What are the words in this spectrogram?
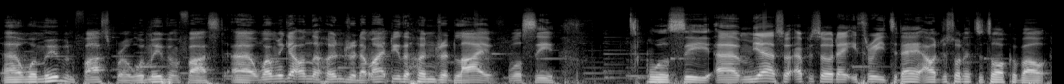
Uh, we're moving fast, bro. We're moving fast. Uh, when we get on the 100, I might do the 100 live. We'll see. We'll see. Um, yeah, so episode 83. Today, I just wanted to talk about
